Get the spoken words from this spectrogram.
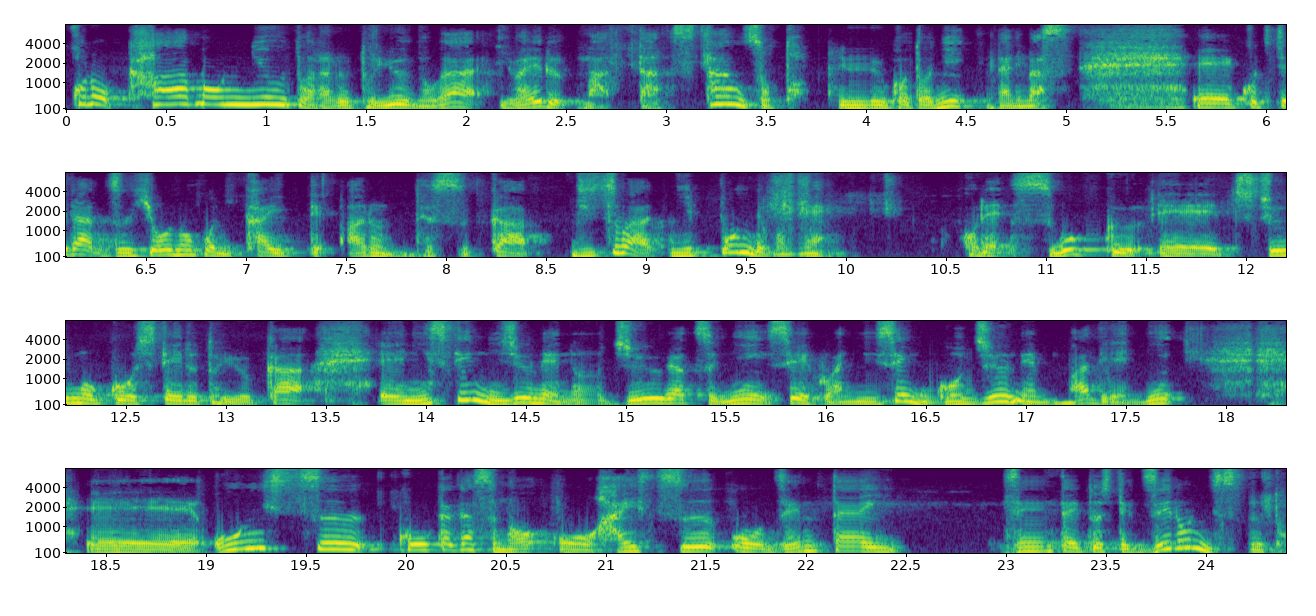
このカーボンニュートラルというのが、いわゆる、まあ、脱炭素ということになります。えー、こちら図表の方に書いてあるんですが、実は日本でもね、これすごく、えー、注目をしているというか、えー、2020年の10月に政府は2050年までに、えー、温室効果ガスの排出を全体全体としてゼロにすると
